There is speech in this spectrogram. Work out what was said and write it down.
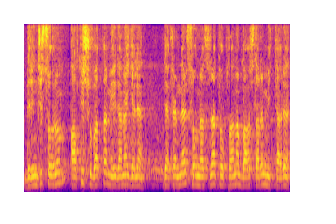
Birinci sorum 6 Şubat'ta meydana gelen depremler sonrasına toplanan bağışların miktarı,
